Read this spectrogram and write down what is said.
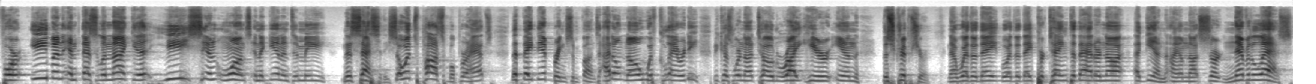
For even in Thessalonica ye sent once and again unto me necessity. So it's possible, perhaps, that they did bring some funds. I don't know with clarity because we're not told right here in the scripture. Now, whether they whether they pertain to that or not, again, I am not certain. Nevertheless,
